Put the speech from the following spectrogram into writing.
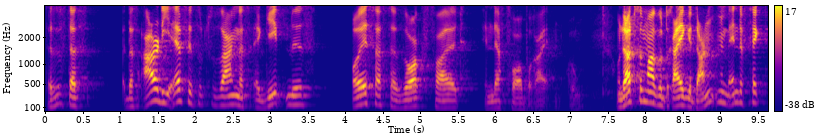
das ist das, das RDF ist sozusagen das Ergebnis äußerster Sorgfalt in der Vorbereitung. Und dazu mal so drei Gedanken. Im Endeffekt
